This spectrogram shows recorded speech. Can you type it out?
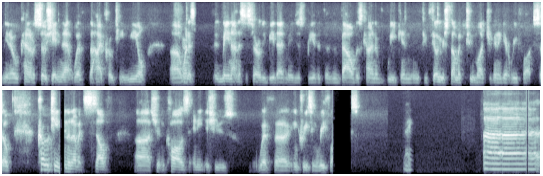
you know kind of associating that with the high protein meal. Uh, When it's it may not necessarily be that. It may just be that the, the valve is kind of weak, and if you fill your stomach too much, you're going to get reflux. So, protein in and of itself uh, shouldn't cause any issues with uh, increasing reflux. Right. Uh,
